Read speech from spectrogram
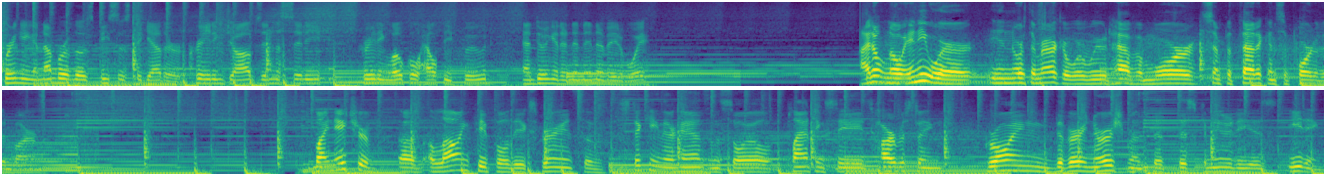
bringing a number of those pieces together, creating jobs in the city, creating local healthy food, and doing it in an innovative way. I don't know anywhere in North America where we would have a more sympathetic and supportive environment. By nature of, of, allowing people the experience of sticking their hands in the soil, planting seeds, harvesting, growing the very nourishment that this community is eating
